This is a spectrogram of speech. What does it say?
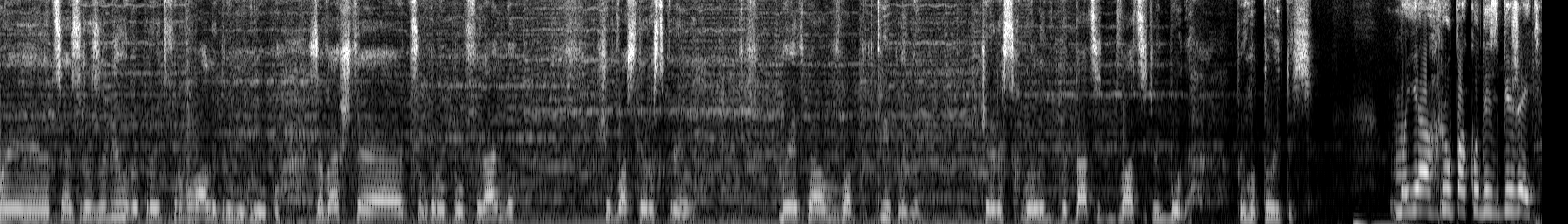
Ми це зрозуміли, ви проінформували другу групу. Заверште цю групу фінально, щоб вас не розкрили. Ми відправимо вам підкріплення. Через хвилин 15-20 він буде. Приготуйтесь. Моя група кудись біжить.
